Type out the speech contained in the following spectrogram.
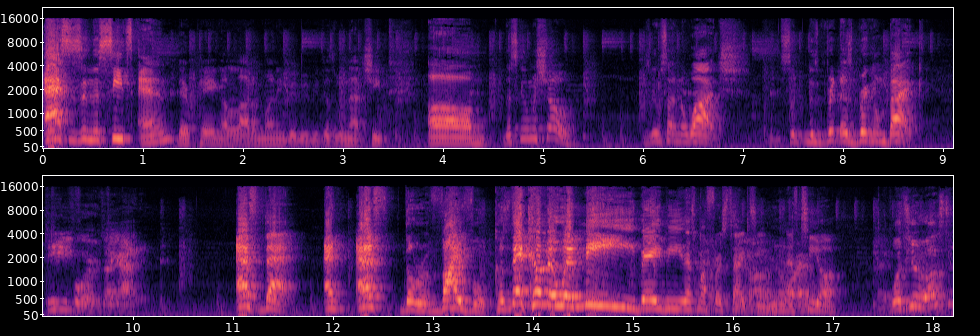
asses in the seats, and they're paying a lot of money, baby, because we're not cheap. Um, let's give them a show. Let's give them something to watch. So let's bring, let's bring them back. Katie Forbes, I got it. F that and F the revival, cause they're coming with me, baby. That's my first tag team, FTR. FTR. What's your roster?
